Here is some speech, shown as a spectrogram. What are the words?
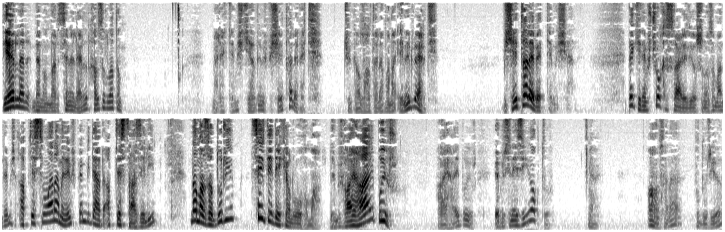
Diğerler ben onları senelerdir hazırladım. Melek demiş ki ya demiş bir şey talep et. Çünkü allah Teala bana emir verdi. Bir şey talep et demiş yani. Peki demiş çok ısrar ediyorsun o zaman demiş. Abdestin var ama demiş ben bir daha bir abdest tazeleyeyim. Namaza durayım. Secdedeyken ruhumu al. Demiş hay hay buyur. Hay hay buyur. Öbürsüne izin yoktu. Evet. Ondan sonra bu duruyor.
